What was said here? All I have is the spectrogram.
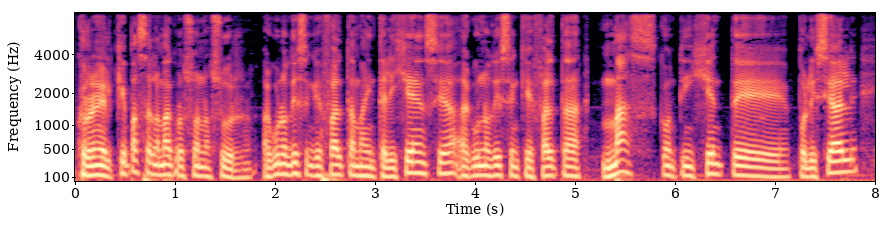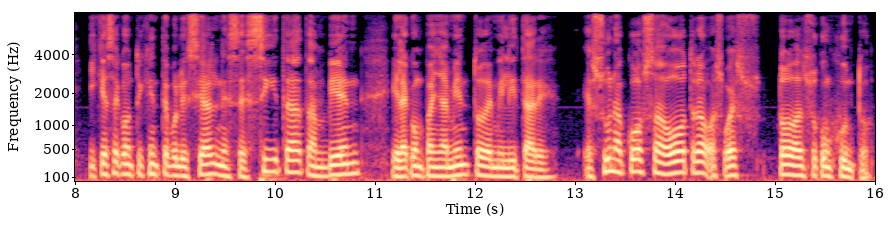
Coronel, ¿qué pasa en la macrozona sur? Algunos dicen que falta más inteligencia, algunos dicen que falta más contingente policial y que ese contingente policial necesita también el acompañamiento de militares. ¿Es una cosa u otra o es todo en su conjunto?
